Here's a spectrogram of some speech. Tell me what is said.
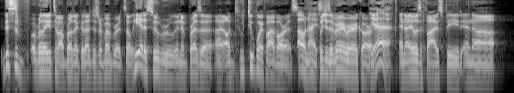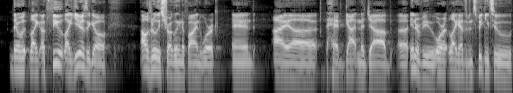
This is related to my brother because I just remember it. So he had a Subaru, an Impreza, uh, 2.5 RS. Oh, nice. Which is a very rare car. Yeah. and uh, it was a five speed. And uh, there was like a few like years ago, I was really struggling to find work, and I uh, had gotten a job uh, interview, or like I've been speaking to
